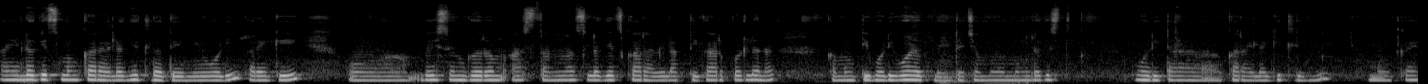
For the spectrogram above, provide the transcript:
आणि लगेच मग करायला घेतलं ते मी वडी कारण की अं, बेसन गरम असतानाच लगेच करावी लागते. गार पडलं ना का मग ती वडी वळत नाही. त्याच्यामुळं मग लगेच वडी ता करायला घेतली मी. मग काय?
